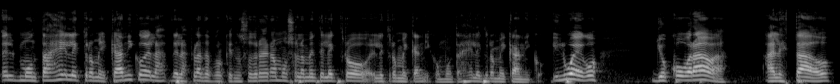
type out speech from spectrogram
el montaje electromecánico de las, de las plantas, porque nosotros éramos solamente electro, electromecánico, montaje electromecánico. Y luego yo cobraba al Estado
